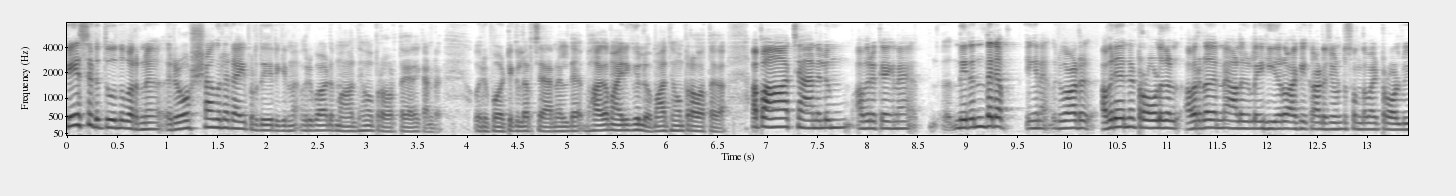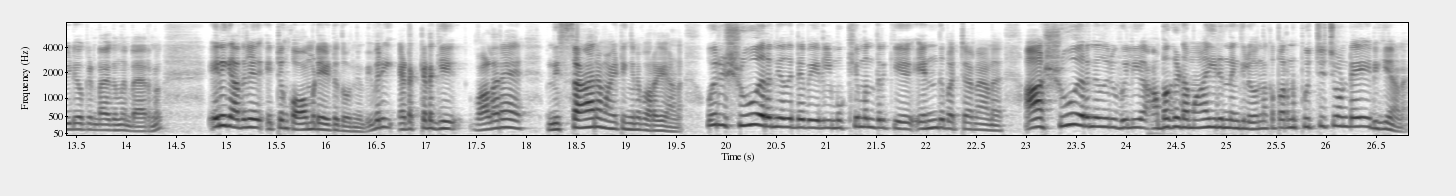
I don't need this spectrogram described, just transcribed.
കേസെടുത്തു എന്ന് പറഞ്ഞ് രോഷാകുലരായി പ്രതികരിക്കുന്ന ഒരുപാട് മാധ്യമ പ്രവർത്തകരെ കണ്ട്. ഒരു പെർട്ടിക്കുലർ ചാനലിന്റെ ഭാഗമായിരിക്കുമല്ലോ മാധ്യമ പ്രവർത്തക അപ്പോൾ ആ ചാനലും അവരൊക്കെ ഇങ്ങനെ നിരന്തരം ഇങ്ങനെ ഒരുപാട് അവർ തന്നെ ട്രോളുകൾ അവരുടെ തന്നെ ആളുകളെ ഹീറോ ആക്കി കാണിച്ചുകൊണ്ട് സ്വന്തമായി ട്രോൾ വീഡിയോ ഒക്കെ ഉണ്ടാക്കുന്നുണ്ടായിരുന്നു. എനിക്ക് അതിൽ ഏറ്റവും കോമഡി ആയിട്ട് തോന്നിയത്. ഇവർ ഇടയ്ക്കിടയ്ക്ക് വളരെ നിസ്സാരമായിട്ട് ഇങ്ങനെ പറയുകയാണ്. ഒരു ഷൂ എറിഞ്ഞതിന്റെ പേരിൽ മുഖ്യമന്ത്രിക്ക് എന്ത് പറ്റാനാണ്? ആ ഷൂ എറിഞ്ഞത് ഒരു വലിയ അപകടമായിരുന്നെങ്കിലോ എന്നൊക്കെ പറഞ്ഞ് പുച്ഛിച്ചുകൊണ്ടേ ഇരിക്കുകയാണ്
